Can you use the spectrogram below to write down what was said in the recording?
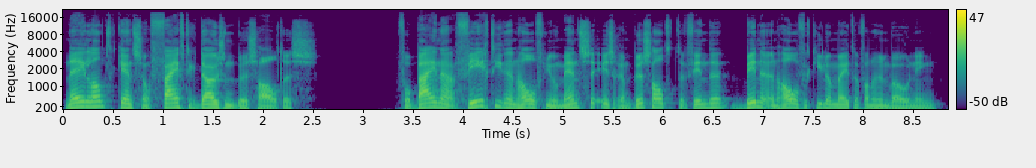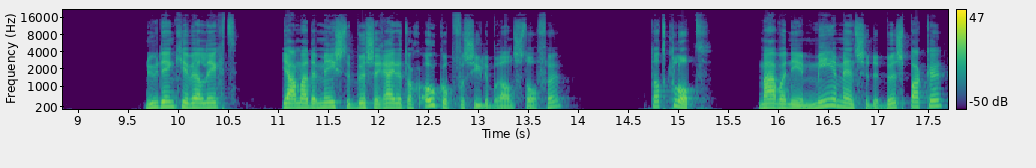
Nederland kent zo'n 50.000 bushaltes. Voor bijna 14,5 miljoen mensen is er een bushalte te vinden binnen een halve kilometer van hun woning. Nu denk je wellicht, ja, maar de meeste bussen rijden toch ook op fossiele brandstoffen? Dat klopt. Maar wanneer meer mensen de bus pakken,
